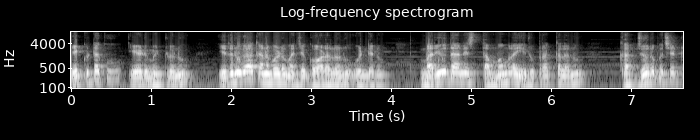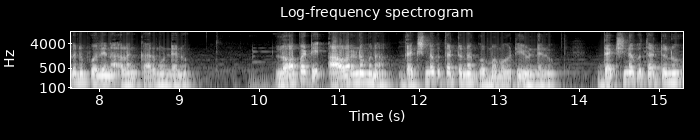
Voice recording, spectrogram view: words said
ఎక్కుటకు ఏడు మెట్లును ఎదురుగా కనబడు మధ్య గోడలను ఉండెను. మరియు దాని స్తంభముల ఇరుప్రక్కలను ఖర్జూరపు చెట్లను పోలిన అలంకారం ఉండెను. లోపటి ఆవరణమున దక్షిణపు తట్టున గుమ్మం ఒకటి ఉండెను. దక్షిణపు తట్టును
